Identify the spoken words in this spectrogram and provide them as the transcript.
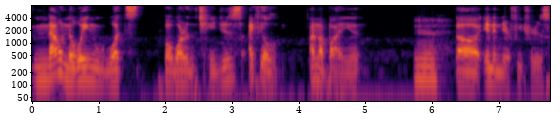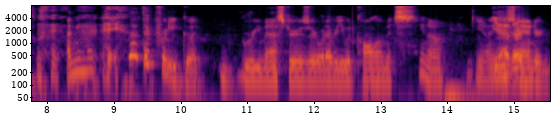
now knowing what's uh, what are the changes, I feel I'm not buying it Yeah, uh in the near futures. I mean like they're pretty good remasters or whatever you would call them. It's you know, you know, Yeah, standard.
